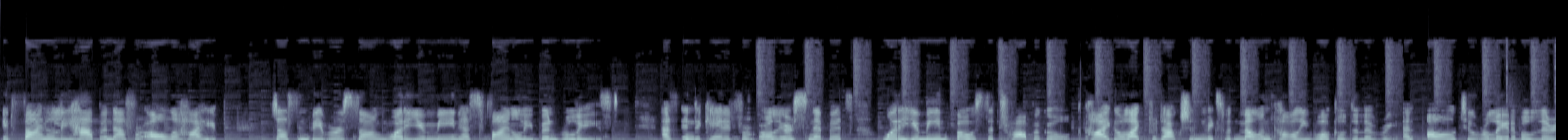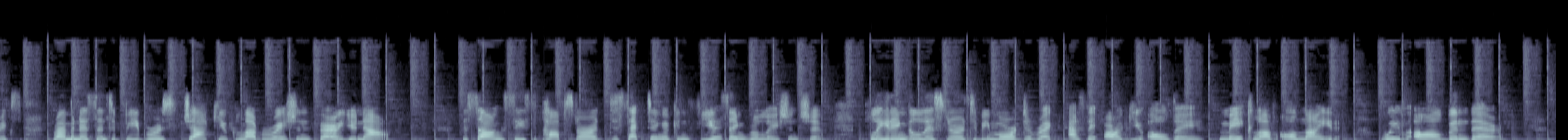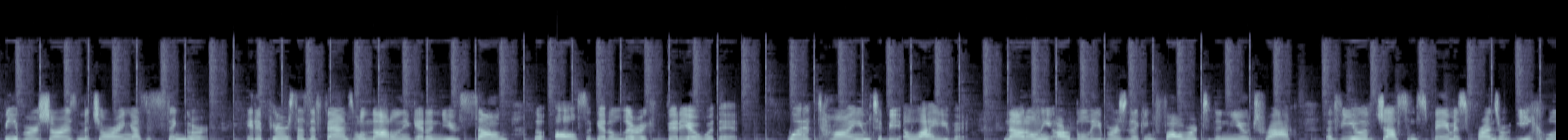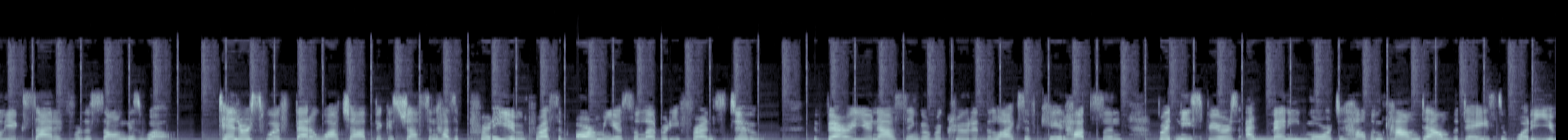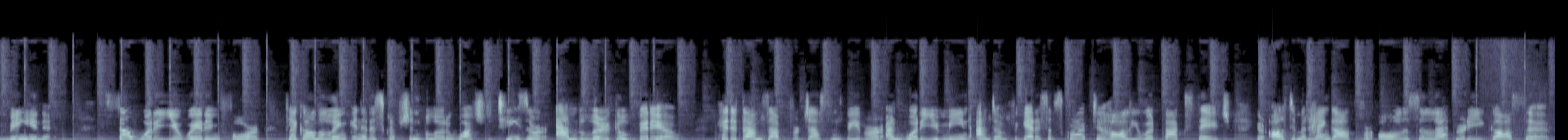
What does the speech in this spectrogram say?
It finally happened after all the hype. Justin Bieber's song What Do You Mean has finally been released. As indicated from earlier snippets, What Do You Mean boasts a tropical, Kygo like production mixed with melancholy vocal delivery and all too relatable lyrics reminiscent to Bieber's Jack Ü collaboration Where Are You Now. The song sees the pop star dissecting a confusing relationship, pleading the listener to be more direct as they argue all day, make love all night. We've all been there. Bieber sure is maturing as a singer. It appears as if fans will not only get a new song, they'll also get a lyric video with it. What a time to be alive! Not only are Beliebers looking forward to the new track, a few of Justin's famous friends are equally excited for the song as well. Taylor Swift better watch out because Justin has a pretty impressive army of celebrity friends too. The Where Are You Now singer recruited the likes of Kate Hudson, Britney Spears, and many more to help him count down the days to What Do You Mean? So, what are you waiting for? Click on the link in the description below to watch the teaser and the lyrical video. Hit a thumbs up for Justin Bieber and What Do You Mean? And don't forget to subscribe to Hollywood Backstage, your ultimate hangout for all the celebrity gossip.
